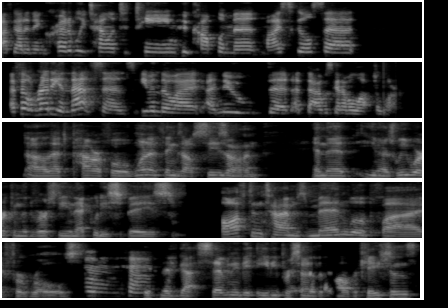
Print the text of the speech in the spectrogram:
I've got an incredibly talented team who complement my skill set. I felt ready in that sense, even though I, I knew that I was going to have a lot to learn. Oh, that's powerful. One of the things I'll seize on, and that, you know, as we work in the diversity and equity space, oftentimes men will apply for roles Mhm. if they've got 70 to 80% of the qualifications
